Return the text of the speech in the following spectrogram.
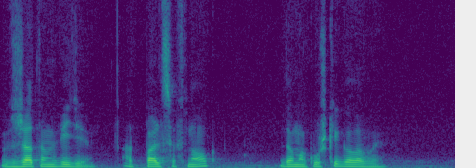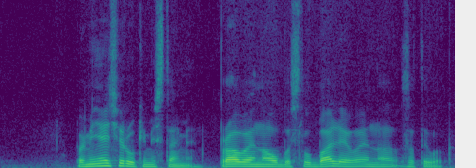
в сжатом виде от пальцев ног до макушки головы. Поменяйте руки местами. Правая на область лба, левая на затылок.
